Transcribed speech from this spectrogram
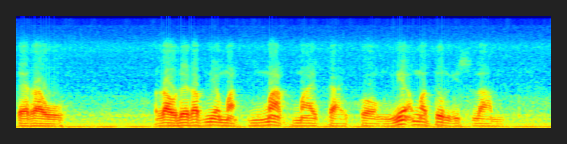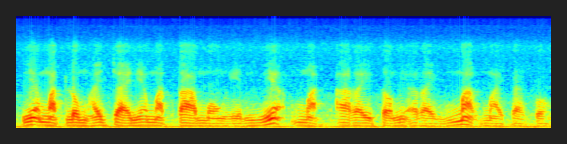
แต่เราเราได้รับเนี่ยหมัดมากมายกายกอง เนี่ยมาตุลอิสลาม เนี่ยหมัดลมหายใจเนี่ยหมัดตามองเห็น เนี่ยหมัดอะไรต่อมีอะไรมากมายกายกอง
